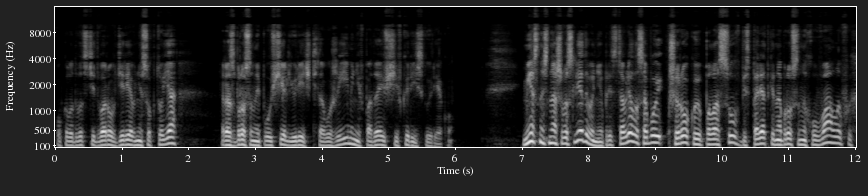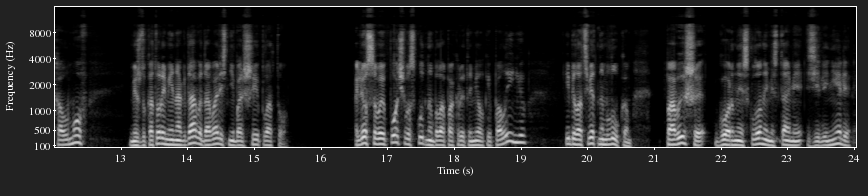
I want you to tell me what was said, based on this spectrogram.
около 20 дворов деревни Соктоя, разбросанной по ущелью речки того же имени, впадающей в Корейскую реку. Местность нашего следования представляла собой широкую полосу в беспорядке набросанных увалов и холмов, между которыми иногда выдавались небольшие плато. Лесовая почва скудно была покрыта мелкой полынью и белоцветным луком. Повыше горные склоны местами зеленели,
